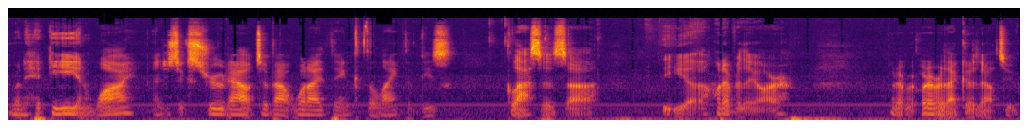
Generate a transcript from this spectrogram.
I'm going to hit E and Y and just extrude out to about what I think the length of these glasses, uh, the uh, whatever they are, whatever whatever that goes out to.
